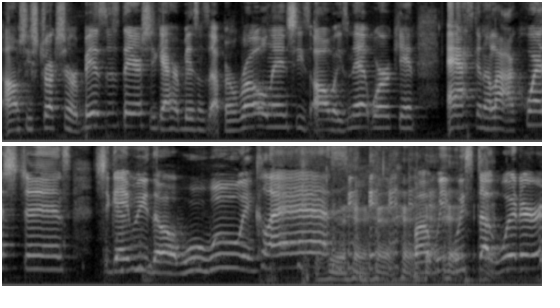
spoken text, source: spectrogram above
Um, she structured her business there. She got her business up and rolling. She's always networking, asking a lot of questions. She gave me the woo woo in class, but we, we stuck with her,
